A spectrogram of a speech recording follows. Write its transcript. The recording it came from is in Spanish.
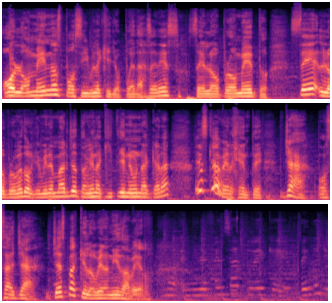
O lo menos posible que yo pueda hacer eso, se lo prometo, se lo prometo, porque mire, Marja también aquí tiene una cara. Es que, a ver, gente, ya, o sea, ya, ya es para que lo hubieran ido a ver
